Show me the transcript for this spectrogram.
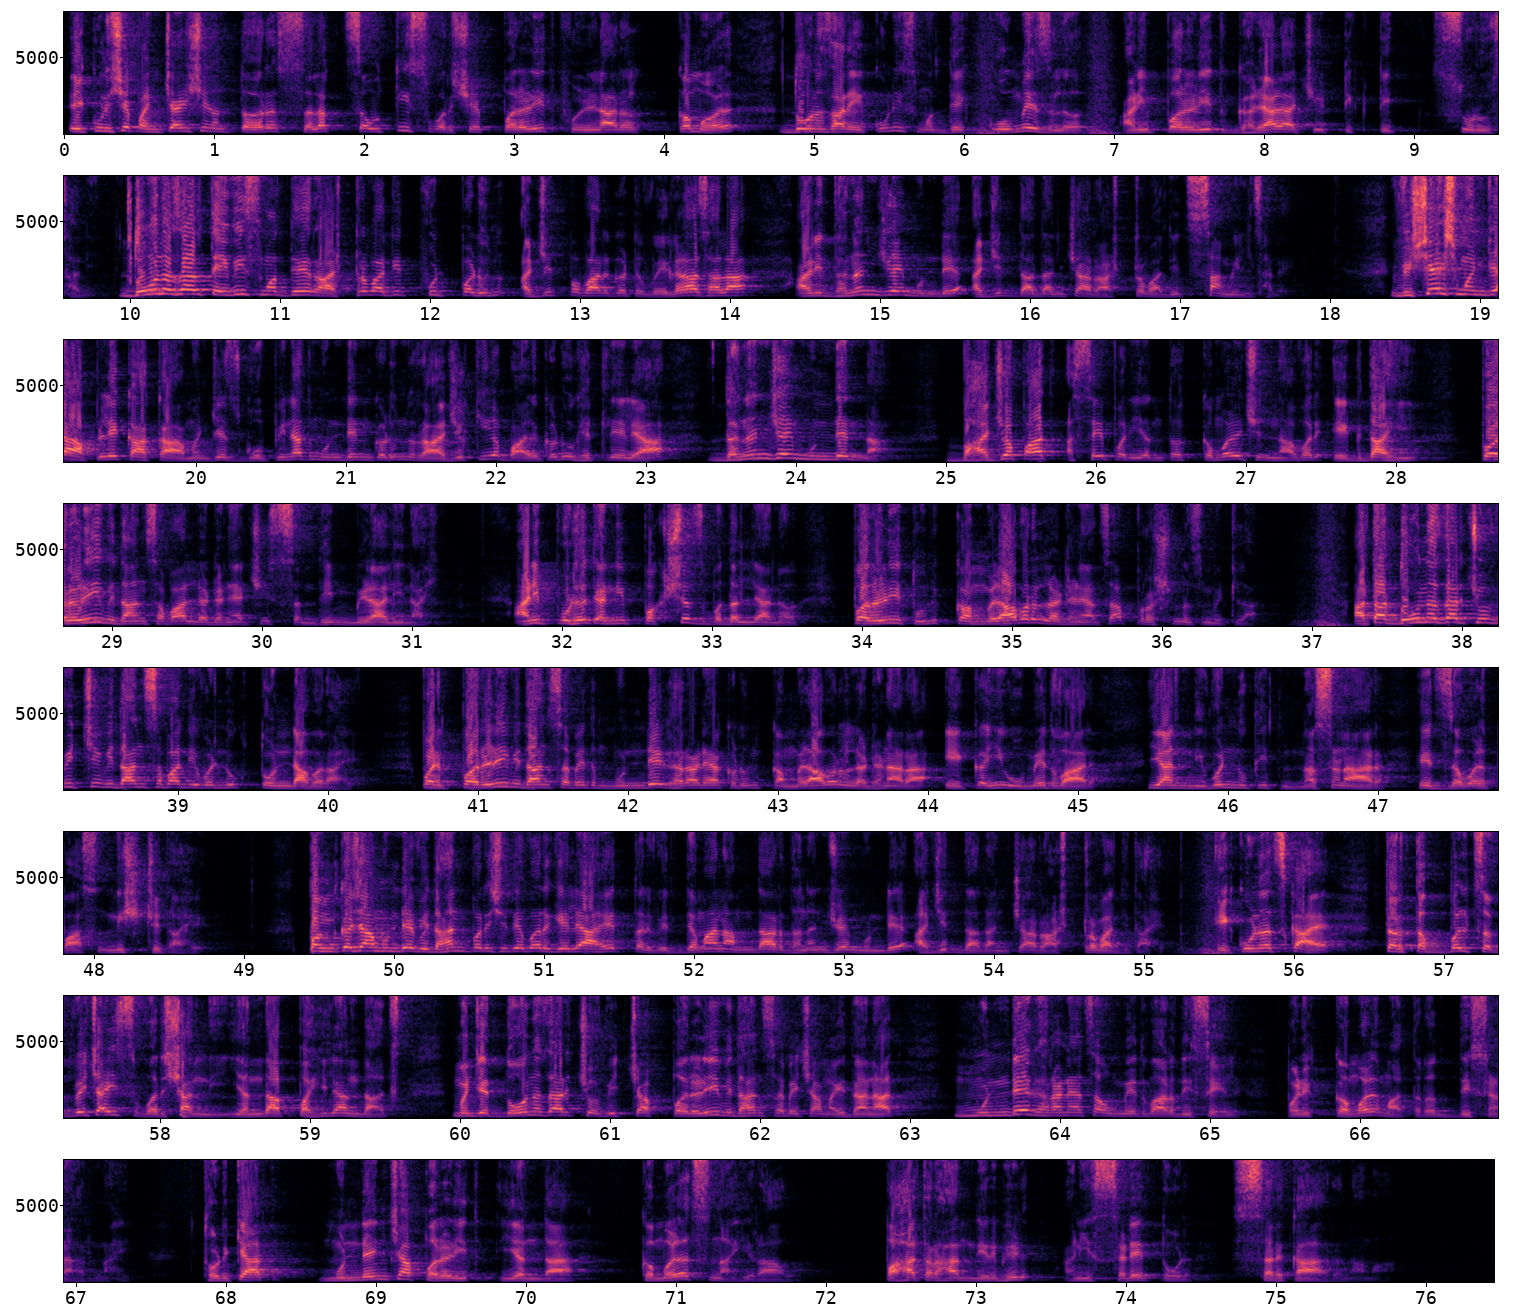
एकोणीसशे पंच्याऐंशी नंतर सलग चौतीस वर्षे परळीत फुलणारं कमळ दोन हजार एकोणीसमध्ये कोमेजलं आणि परळीत घड्याळाची टिकटिक सुरू झाली. दोन हजार तेवीसमध्ये राष्ट्रवादीत फूट पडून अजित पवार गट वेगळा झाला आणि धनंजय मुंडे अजितदादांच्या राष्ट्रवादीत सामील झाले. विशेष म्हणजे आपले काका म्हणजेच गोपीनाथ मुंडेंकडून राजकीय बाळकडू घेतलेल्या धनंजय मुंडेंना भाजपात असेपर्यंत कमळ चिन्हावर एकदाही परळी विधानसभा लढण्याची संधी मिळाली नाही. आणि पुढे त्यांनी पक्षच बदलल्यानं परळीतून कमळावर लढण्याचा प्रश्नच मिटला. आता दोन हजार चोवीसची विधानसभा निवडणूक तोंडावर आहे. पण परळी विधानसभेत मुंडे घराण्याकडून कमळावर लढणारा एकही उमेदवार या निवडणुकीत नसणार हे जवळपास निश्चित आहे. पंकजा मुंडे विधान परिषदेवर गेल्या आहेत तर विद्यमान आमदार धनंजय मुंडे अजितदादांच्या राष्ट्रवादीत आहेत. एकूणच काय? तर तब्बल चव्वेचाळीस वर्षांनी यंदा पहिल्यांदाच म्हणजे दोन हजार चोवीसच्या परळी विधानसभेच्या मैदानात मुंडे घराण्याचा उमेदवार दिसेल पण कमळ मात्र दिसणार नाही. थोडक्यात मुंडेंच्या परळीत यंदा कमळच नाही राव. पाहत रहा निर्भीड आणि सडेतोड सरकारनामा.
